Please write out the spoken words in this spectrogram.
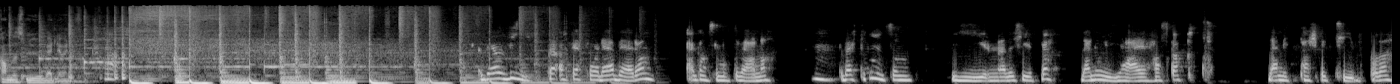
kan det snu veldig, veldig fort. Det å vite at jeg får det jeg ber om, er ganske motiverende. Mm. Det er ikke noen som gir meg det kjipe. Det er noe jeg har skapt. Det er mitt perspektiv på det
